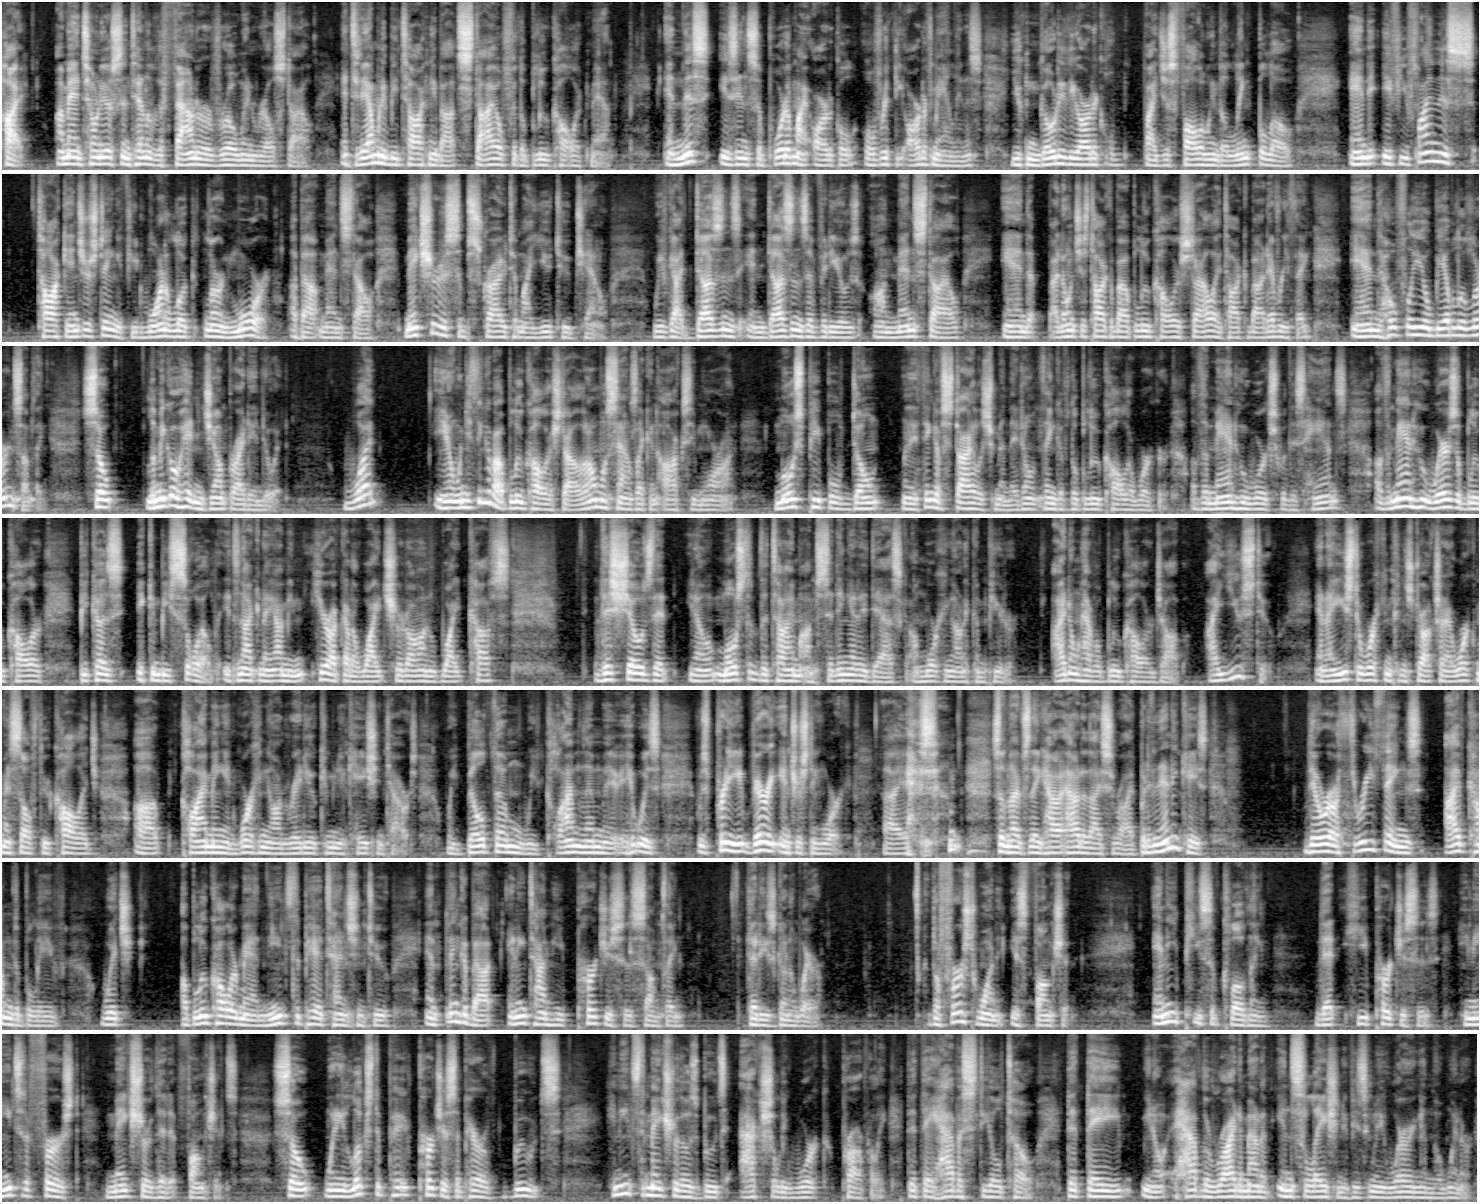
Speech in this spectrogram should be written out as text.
Hi, I'm Antonio Centeno, the founder of Win Real Style, and today I'm going to be talking about style for the blue collared man. And this is in support of my article over at The Art of Manliness. You can go to the article by just following the link below. And if you find this talk interesting, if you'd want to look learn more about men's style, make sure to subscribe to my YouTube channel. We've got dozens and dozens of videos on men's style and I don't just talk about blue collar style, I talk about everything. And hopefully you'll be able to learn something. So let me go ahead and jump right into it. What, you know, when you think about blue collar style, it almost sounds like an oxymoron. Most people don't, when they think of stylish men, they don't think of the blue collar worker, of the man who works with his hands, of the man who wears a blue collar because it can be soiled. It's not going to, I mean, here I've got a white shirt on, white cuffs. This shows that, you know, most of the time I'm sitting at a desk, I'm working on a computer. I don't have a blue collar job. I used to. And I used to work in construction. I worked myself through college, uh, climbing and working on radio communication towers. We built them, we climbed them. It, it was it was pretty very interesting work. I sometimes think, how, how did I survive? But in any case, there are three things I've come to believe which a blue collar man needs to pay attention to and think about anytime he purchases something that he's going to wear. The first one is function any piece of clothing that he purchases, he needs to first make sure that it functions. So when he looks to pay, purchase a pair of boots, he needs to make sure those boots actually work properly, that they have a steel toe, that they, you know, have the right amount of insulation if he's going to be wearing in the winter.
